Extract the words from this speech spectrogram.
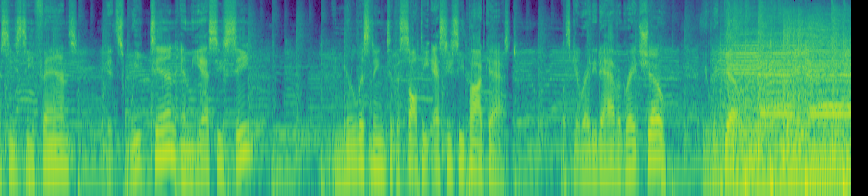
SEC fans. It's week 10 in the SEC, and you're listening to the Salty SEC podcast. Let's get ready to have a great show. Here we go. Welcome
